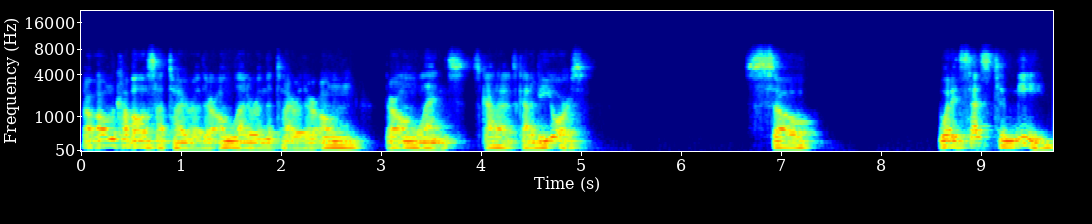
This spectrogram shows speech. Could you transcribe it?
their own Kabbalah Satira, their own letter in the Torah, their own their own lens. It's gotta it's gotta be yours. So what it says to me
